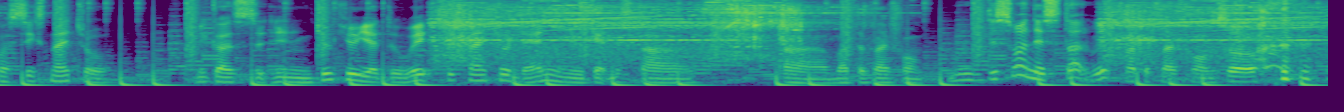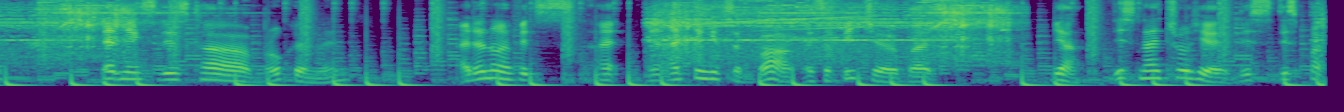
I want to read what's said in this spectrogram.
for 6 nitro. Because in QQ you have to wait 6 nitro then you get the star uh, butterfly form. Mm, this one is start with butterfly form, so that makes this car broken, man. I don't know if it's I I think it's a bug, it's a feature, but yeah, this nitro here, this this part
